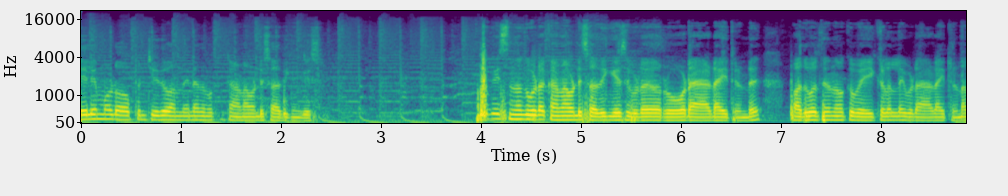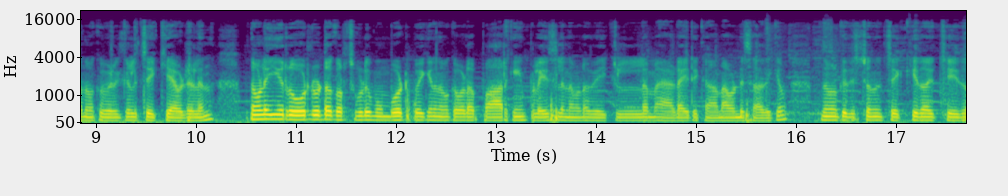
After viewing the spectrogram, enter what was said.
ഏലിയൻ മോഡ് ഓപ്പൺ ചെയ്ത് വന്നതിനെ നമുക്ക് കാണാൻ വേണ്ടി സാധിക്കും കേസ് അപ്പോൾ കേസ് നമുക്ക് ഇവിടെ കാണാൻ വേണ്ടി സാധിക്കും കേസ് ഇവിടെ റോഡ് ആഡ് ആയിട്ടുണ്ട്. അപ്പോൾ അതുപോലെ തന്നെ നമുക്ക് വെഹിക്കിളെല്ലാം ഇവിടെ ആഡ് ആയിട്ടുണ്ട്. നമുക്ക് വെഹിക്കിൾ ചെക്ക് ചെയ്യാം എവിടെയുള്ളതെന്ന് നമ്മൾ ഈ റോഡിലൂടെ കുറച്ചുകൂടി മുമ്പോട്ട് പോയി കഴിഞ്ഞാൽ നമുക്ക് അവിടെ പാർക്കിംഗ് പ്ലേസിൽ നമ്മുടെ വെഹിക്കിളെല്ലാം ആഡ് ആയിട്ട് കാണാൻ വേണ്ടി സാധിക്കും. നമുക്ക് ജസ്റ്റ് ഒന്ന് ചെക്ക് ചെയ്ത് ചെയ്ത്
